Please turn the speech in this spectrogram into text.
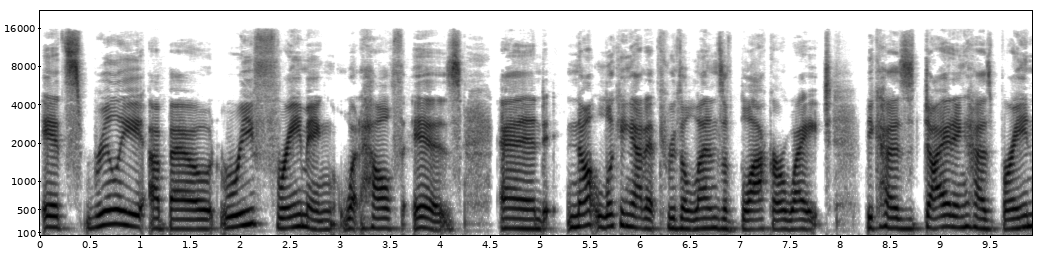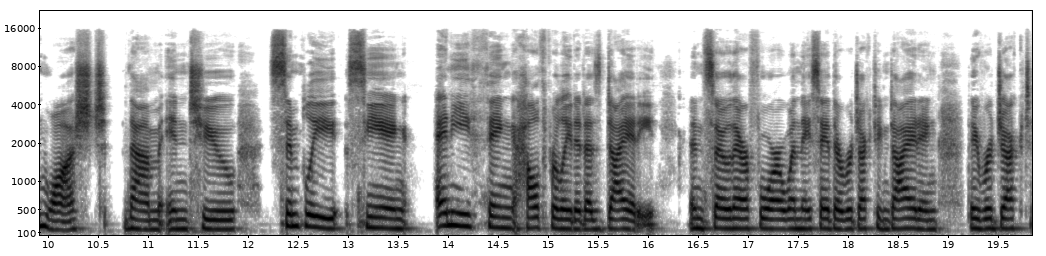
it's really about reframing what health is and not looking at it through the lens of black or white because dieting has brainwashed them into simply seeing anything health related as diety. And so therefore, when they say they're rejecting dieting, they reject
